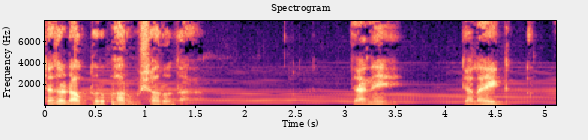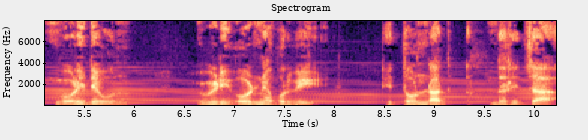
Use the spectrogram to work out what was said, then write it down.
त्याचा डॉक्टर फार हुशार होता. त्याने त्याला एक गोळी देऊन विडी ओढण्यापूर्वी ती तोंडात धरीत जा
